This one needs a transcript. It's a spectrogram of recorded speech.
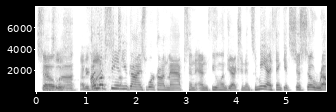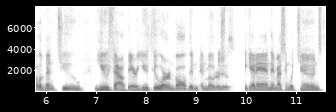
So uh, I love seeing you guys work on maps and, and fuel injection. And to me, I think it's just so relevant to youth out there, youth who are involved in, in motors. They get in, they're messing with tunes,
